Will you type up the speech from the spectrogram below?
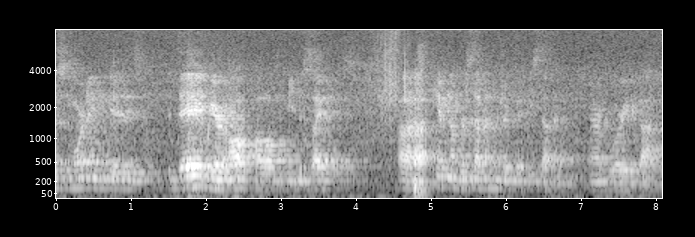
this morning is Today We Are All Called to Be Disciples, uh, hymn number 757, in our Glory to God.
